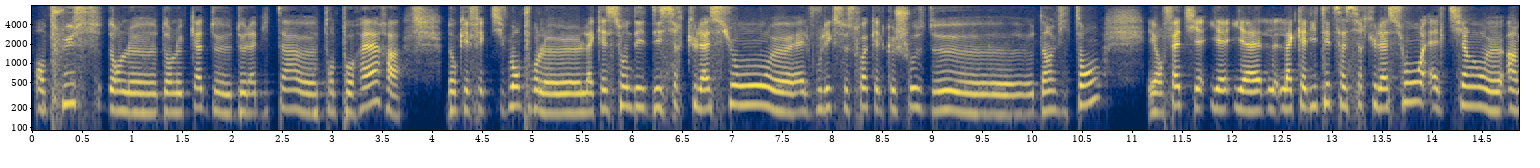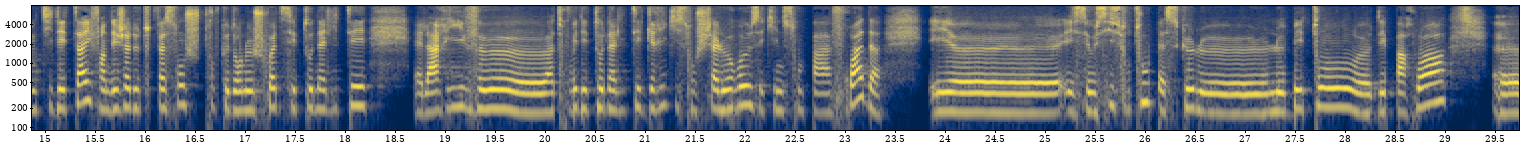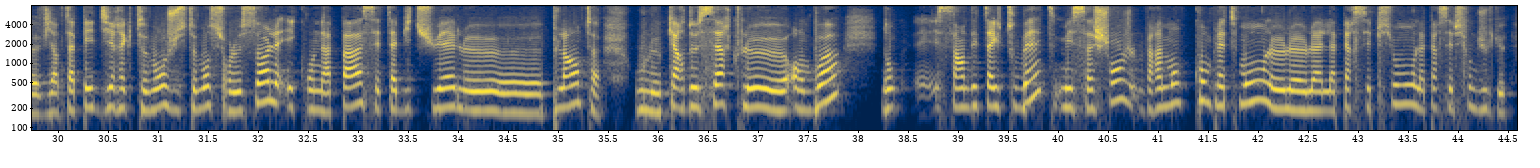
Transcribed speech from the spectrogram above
en plus dans le, dans le cadre de, l'habitat temporaire. Donc effectivement, pour la question des, des circulations, elle voulait que ce soit quelque chose d'invitant. Et en fait, il y a, y a, la qualité de sa circulation, elle tient euh, un petit détail. Enfin, déjà, de toute façon, je trouve que dans le choix de ses tonalités, elle arrive euh, à trouver des tonalités gris qui sont chaleureuses et qui ne sont pas froides. Et, euh, et c'est aussi surtout parce que le, le béton des parois vient taper directement justement sur le sol et qu'on n'a pas cette habituelle plainte ou le quart de cercle en bois. Donc c'est un détail tout bête, mais ça change vraiment complètement la, perception, la perception du lieu.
